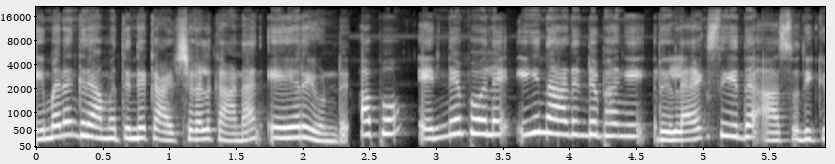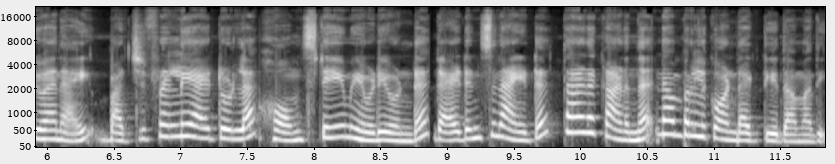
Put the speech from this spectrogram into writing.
ഐമനം ഗ്രാമത്തിന്റെ കാഴ്ചകൾ കാണാൻ ഏറെയുണ്ട്. അപ്പോ എന്നെ പോലെ ഈ നാടിന്റെ ഭംഗി റിലാക്സ് ചെയ്ത് ആസ്വദിക്കുവാനായി ബഡ്ജറ്റ് ഫ്രണ്ട്ലി ആയിട്ടുള്ള ഹോം സ്റ്റേയും ഇവിടെയുണ്ട് ഗൈഡൻസിനായിട്ട് താഴെ കാണുന്ന നമ്പറിൽ കോൺടാക്ട് ചെയ്താൽ മതി.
